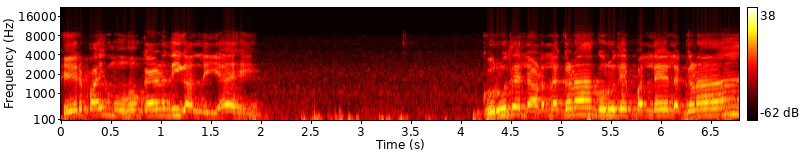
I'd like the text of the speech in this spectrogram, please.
ਫੇਰ ਭਾਈ ਮੂੰਹੋਂ ਕਹਿਣ ਦੀ ਗੱਲ ਹੀ ਆ ਇਹ। ਗੁਰੂ ਦੇ ਲੜ ਲੱਗਣਾ, ਗੁਰੂ ਦੇ ਪੱਲੇ ਲੱਗਣਾ,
